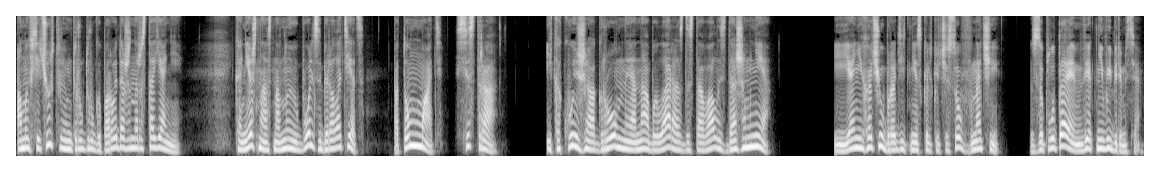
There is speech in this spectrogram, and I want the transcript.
а мы все чувствуем друг друга, порой даже на расстоянии. Конечно, основную боль забирал отец, потом мать, сестра. И какой же огромной она была, раз доставалась даже мне. И я не хочу бродить несколько часов в ночи. Заплутаем, век не выберемся.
